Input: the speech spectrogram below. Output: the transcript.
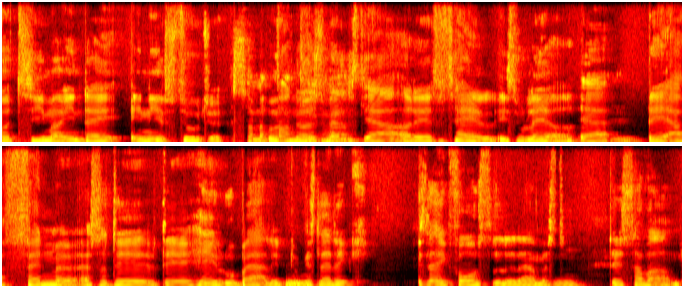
8 timer i en dag inde i et studie. Som er uden noget som helst. Ja, og det er totalt isoleret. Ja. Det er fandme, altså det, det er helt ubærligt. Du kan slet ikke, kan slet ikke forestille det nærmest. Mm. Det er så varmt.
